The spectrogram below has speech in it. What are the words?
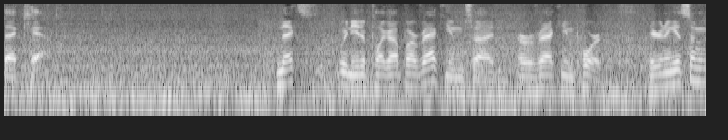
that cap. Next, we need to plug up our vacuum side, or vacuum port. You're going to get some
